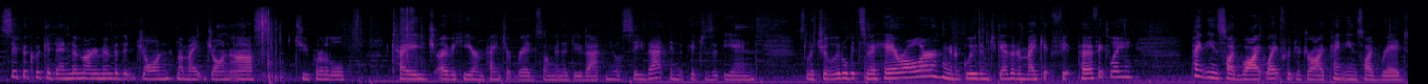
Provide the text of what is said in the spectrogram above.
Super quick addendum. I remember that John, my mate John, asked to put a little cage over here and paint it red. So I'm going to do that. And you'll see that in the pictures at the end. It's literally little bits of a hair roller. I'm going to glue them together to make it fit perfectly. Paint the inside white, wait for it to dry, paint the inside red.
